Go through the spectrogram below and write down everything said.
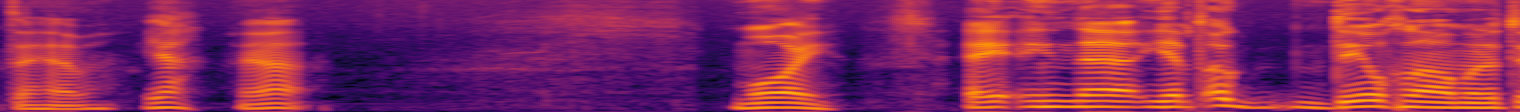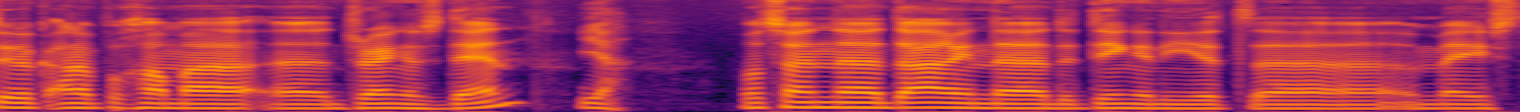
te hebben. Ja, Ja. Mooi. Hey, in, je hebt ook deelgenomen natuurlijk aan het programma Dragon's Den. ja. Wat zijn eh, daarin eh, de dingen die het eh meest...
